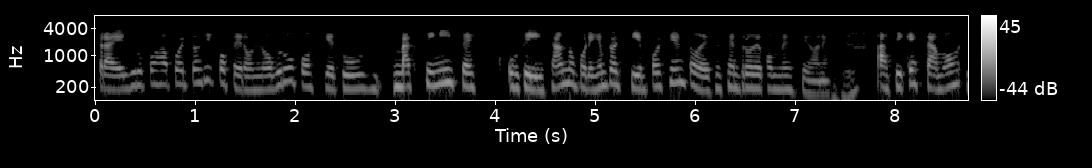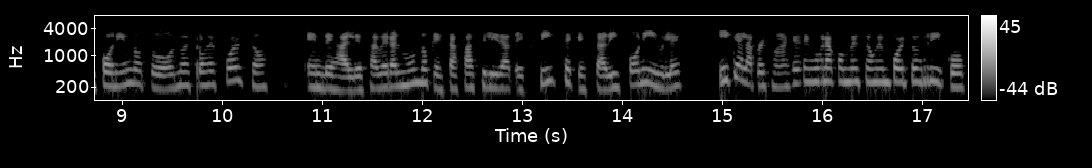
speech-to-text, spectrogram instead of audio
traer grupos a Puerto Rico, pero no grupos que tú maximices utilizando, por ejemplo, el 100% de ese centro de convenciones. Así que estamos poniendo todos nuestros esfuerzos en dejarle saber al mundo que esta facilidad existe, que está disponible y que la persona que tenga una convención en Puerto Rico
